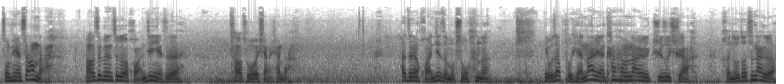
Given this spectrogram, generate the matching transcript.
中偏上的。然后这边这个环境也是超出我想象的。它这边环境怎么说呢？我在莆田那边看他们那个居住区啊，很多都是那个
